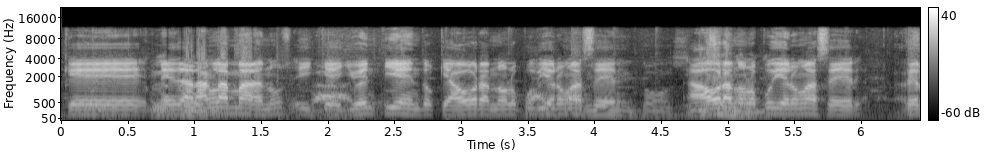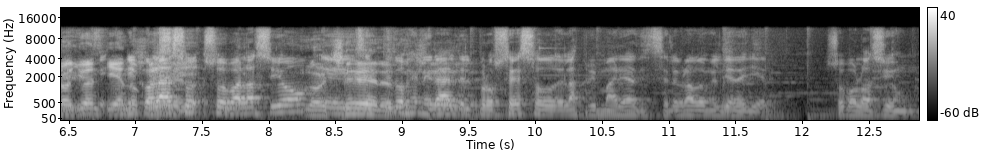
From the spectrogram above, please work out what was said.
que, me darán las manos y que yo entiendo que ahora no lo pudieron hacer, ahora no lo pudieron hacer, pero yo entiendo Nicolás, que... su, su evaluación en sentido general del proceso de las primarias celebrado en el día de ayer, su evaluación.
